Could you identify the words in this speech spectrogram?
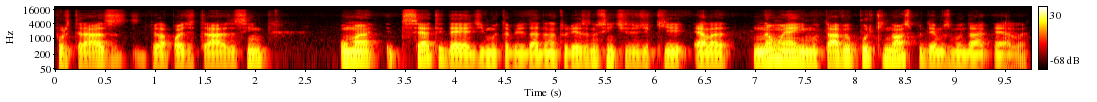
por trás, pela pode trás, assim, uma certa ideia de imutabilidade da natureza no sentido de que ela não é imutável porque nós podemos mudar ela,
